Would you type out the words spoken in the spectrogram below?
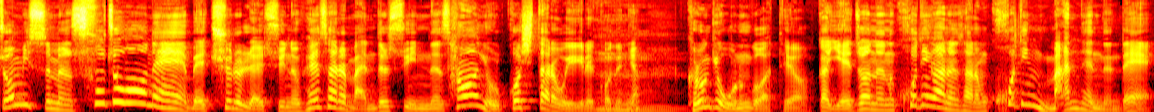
좀 있으면 수조 원의 매출을 낼 수 있는 회사를 만들 수 있는 상황이 올 것이다라고 얘기를 했거든요. 음. 그런 게 오는 것 같아요. 그러니까 예전에는 코딩하는 사람은 코딩만 했는데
